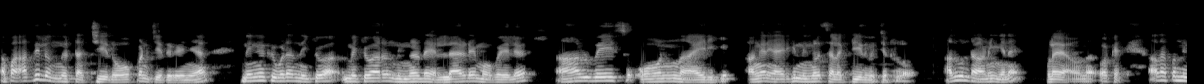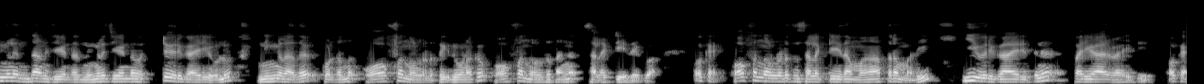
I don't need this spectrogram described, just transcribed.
അപ്പൊ അതിലൊന്ന് ടച്ച് ചെയ്ത് ഓപ്പൺ ചെയ്ത് കഴിഞ്ഞാൽ നിങ്ങൾക്ക് ഇവിടെ മിക്കവാ മിക്കവാറും നിങ്ങളുടെ എല്ലാവരുടെയും മൊബൈൽ ആൾവേസ് ഓൺ ആയിരിക്കും അങ്ങനെ ആയിരിക്കും നിങ്ങൾ സെലക്ട് ചെയ്ത് വെച്ചിട്ടുള്ളത്. അതുകൊണ്ടാണ് ഇങ്ങനെ പ്ലേ ആവുന്നത്. ഓക്കെ അതപ്പം നിങ്ങൾ എന്താണ് ചെയ്യേണ്ടത്? നിങ്ങൾ ചെയ്യേണ്ട ഒറ്റ ഒരു കാര്യമേ ഉള്ളൂ. നിങ്ങളത് കൊണ്ടുവന്ന് ഓഫ് എന്നുള്ളിടത്ത് ഇതുകൊണ്ടൊക്കെ ഓഫ് എന്നുള്ളിടത്ത് അങ്ങ് സെലക്ട് ചെയ്തേക്കുക. ഓക്കെ ഓഫ് എന്നുള്ളിടത്ത് സെലക്ട് ചെയ്താൽ മാത്രം മതി. ഈ ഒരു കാര്യത്തിന് പരിഹാരമായി തീരും. ഓക്കെ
